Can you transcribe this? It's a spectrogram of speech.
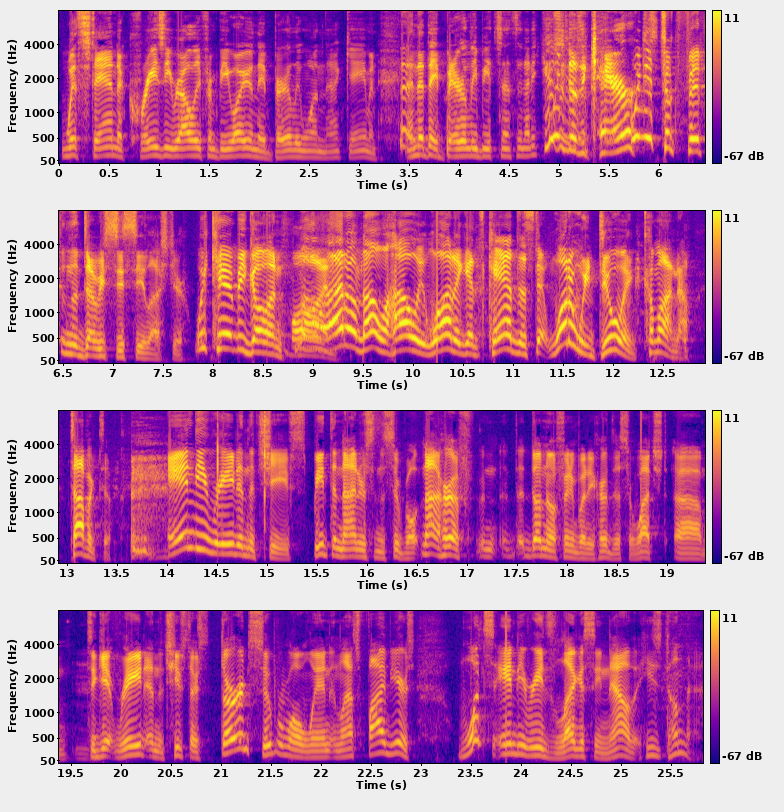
withstand a crazy rally from BYU and they barely won that game and, and that they barely beat Cincinnati? Houston doesn't care. we just took fifth in the WCC last year. We can't be going. Well, on. I don't know how we won against Kansas State. What are we doing? Come on now. Topic two. Andy Reid and the Chiefs beat the Niners in the Super Bowl. Not heard. If, don't know if anybody heard this or watched. Um, To get Reid and the Chiefs their third Super Bowl win in the last five years. What's Andy Reid's legacy now that he's done that?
